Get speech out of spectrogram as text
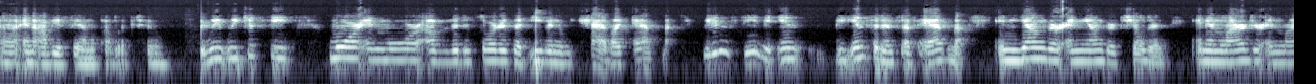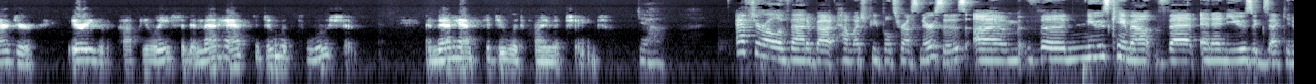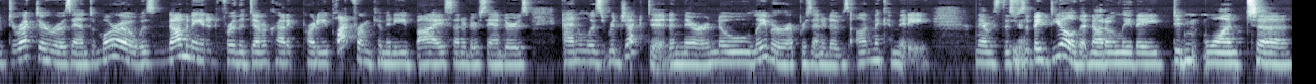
uh, and obviously on the public too. We we just see more and more of the disorders that even we had, like asthma. We didn't see the in, the incidence of asthma in younger and younger children and in larger and larger areas of the population, and that has to do with pollution, and that has to do with climate change. Yeah. After all of that about how much people trust nurses, um, the news came out that NNU's executive director, Roseanne DeMoro, was nominated for the Democratic Party Platform Committee by Senator Sanders and was rejected, and there are no labor representatives on the committee. And there was this was a big deal that not only they didn't want uh,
